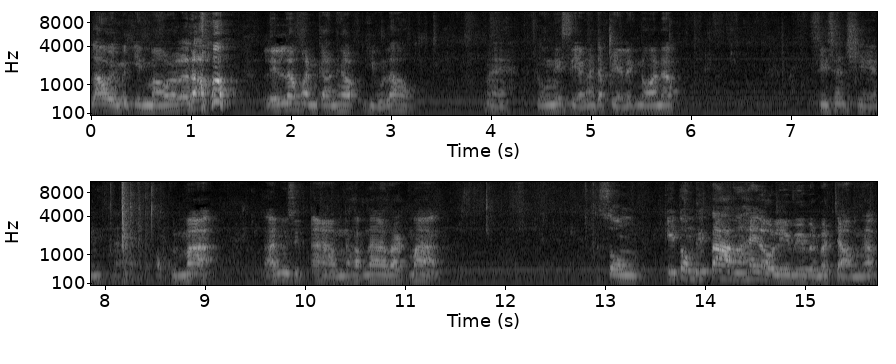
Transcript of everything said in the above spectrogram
เหล้ายังไม่กินเมาแล้วเราลิ้นเริ่มพันกันครับหิวเหล้าแหมช่วงนี้เสียงอาจจะเปลี่ยนเล็กน้อยนะครับ season change นะขอบคุณมาก ร้าน Music Arms นะครับ น่ารักมาก ส่งกีตงกีตาร์มาให้เรารีวิวเป็นประจำครับ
